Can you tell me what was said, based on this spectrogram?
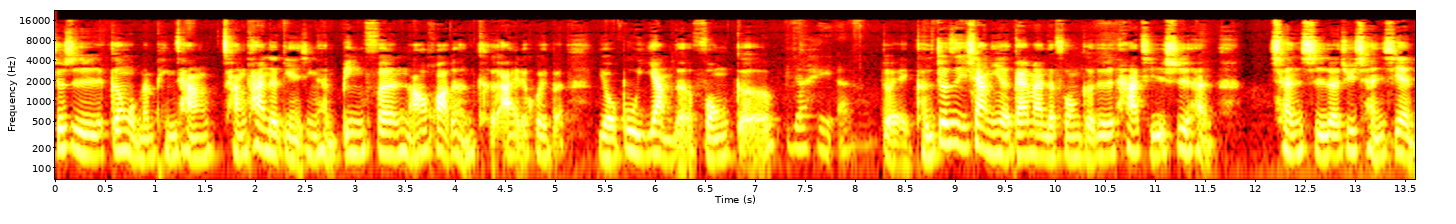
就是跟我们平常常看的典型很缤纷，然后画的很可爱的绘本有不一样的风格，比较黑暗。对，可是就是像尼尔盖曼的风格，就是他其实是很诚实的去呈现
